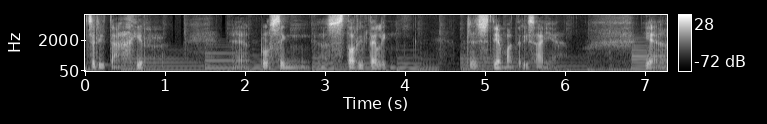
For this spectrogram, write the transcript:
cerita akhir, uh, closing storytelling dari setiap materi saya. Ya,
